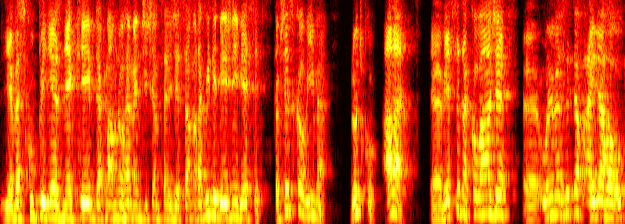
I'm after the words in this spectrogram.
je ve skupině s někým, tak má mnohem menší šance, než je sám. A takový ty běžné věci. To všechno víme. Luďku, ale eh, věc je taková, že univerzita v Idaho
